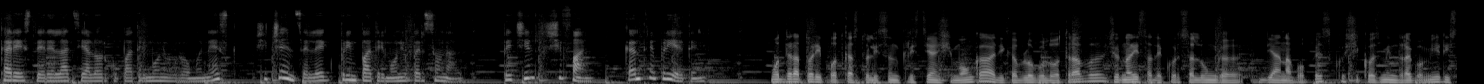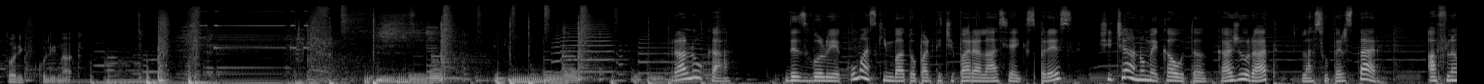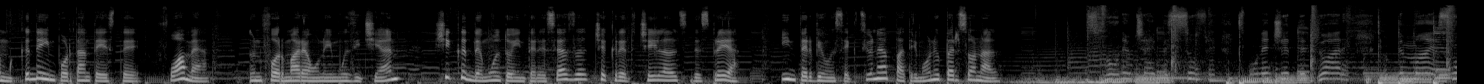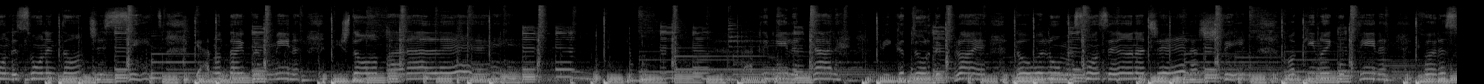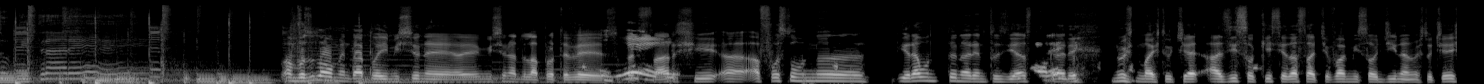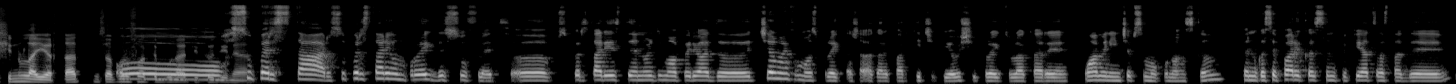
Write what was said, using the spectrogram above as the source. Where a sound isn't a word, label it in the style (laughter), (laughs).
Care este relația lor cu patrimoniul românesc și ce înțeleg prin patrimoniu personal. Pe chill și fan, ca între prieteni. Moderatorii podcastului sunt Cristian Șimonca, adică blogul Otravă, jurnalista de cursă lungă Diana Popescu și Cosmin Dragomir, istoric culinar. Raluca dezvăluie cum a schimbat-o participarea la Asia Express și ce anume caută ca jurat la Superstar. Aflăm cât de importantă este foamea în formarea unui muzician și cât de mult o interesează ce cred ceilalți despre ea. Interviu în secțiunea Patrimoniu Personal. spune ce ai pe suflet, spune ce te doare Nu te mai ascunde, spune tot ce simți Chiar nu dai pe mine nici două parale Lacrimile tale, picături de ploaie Două lume ascunse în același film Mă chinui cu tine, fără subtitrare. Am văzut la un moment dat o emisiune, emisiunea de la ProTV Superstar și a, a fost un era un tânăr entuziast care, care (laughs) nu știu mai știu ce, a zis o chestie de asta ceva misogină, nu știu ce, și nu l-a iertat. Mi s-a părut oh, foarte bună atitudinea. Superstar! Superstar e un proiect de suflet. Uh, Superstar este în ultima perioadă cel mai frumos proiect așa la care particip eu și proiectul la care oamenii încep să mă cunoască. Pentru că se pare că sunt pe piața asta de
